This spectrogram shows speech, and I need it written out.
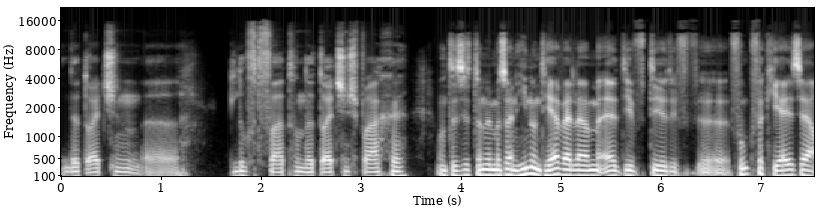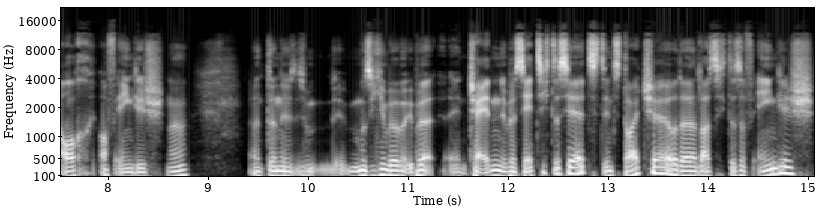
in der deutschen äh, Luftfahrt und der deutschen Sprache. Und das ist dann immer so ein Hin und Her, weil ähm, äh, die, die, die äh, Funkverkehr ist ja auch auf Englisch. Ne? Und dann ist, muss ich über, über entscheiden, übersetze ich das jetzt ins Deutsche oder lasse ich das auf Englisch?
